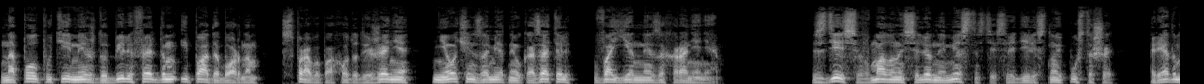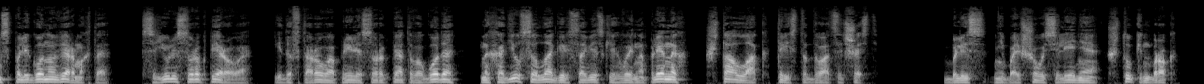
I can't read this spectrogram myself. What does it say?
на полпути между Билефельдом и Падеборном, справа по ходу движения, не очень заметный указатель «Военное захоронение». Здесь, в малонаселенной местности среди лесной пустоши, рядом с полигоном Вермахта, с июля 41 и до 2 апреля 45 года находился лагерь советских военнопленных Шталлак-326. Близ небольшого селения Штукенброк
